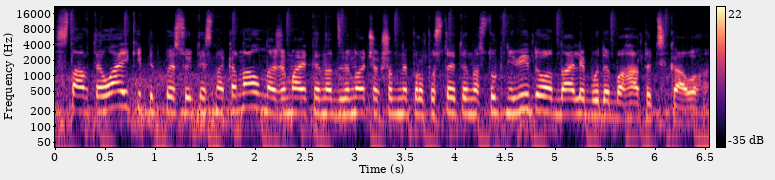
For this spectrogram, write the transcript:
Ставте лайки, підписуйтесь на канал, нажимайте на дзвіночок, щоб не пропустити наступні відео. Далі буде багато цікавого.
